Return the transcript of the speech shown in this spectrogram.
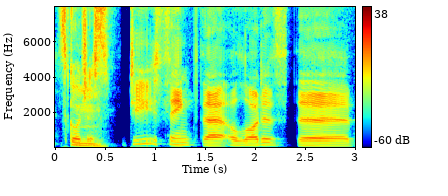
it's gorgeous. Mm. Do you think that a lot of the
